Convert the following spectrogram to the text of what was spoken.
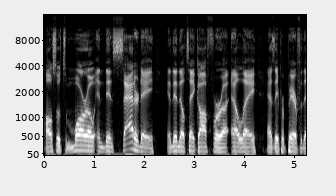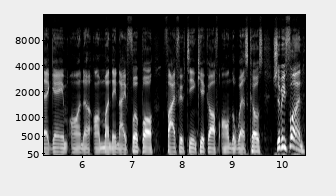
also tomorrow, and then Saturday, and then they'll take off for uh, LA as they prepare for that game on uh, on Monday Night Football, 5:15 kickoff on the West Coast. Should be fun.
